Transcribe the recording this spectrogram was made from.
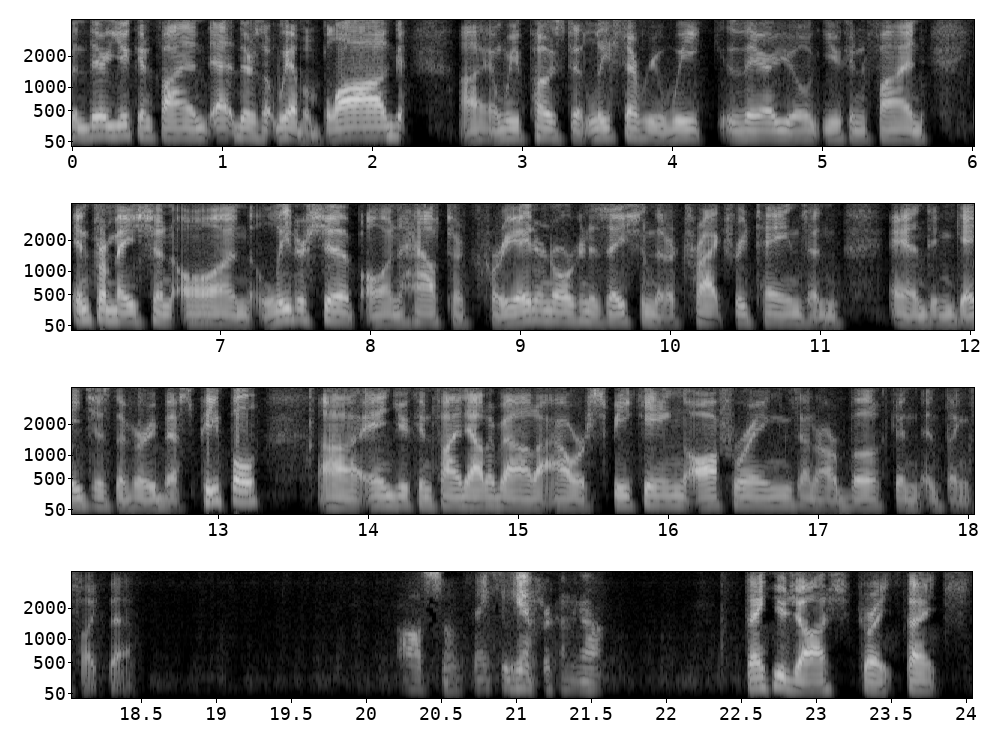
and there you can find uh, there's a, we have a blog uh, and we post at least every week there you'll you can find information on leadership on how to create an organization that attracts retains and and engages the very best people uh, and you can find out about our speaking offerings and our book and, and things like that. Awesome. Thanks again for coming on. Thank you, Josh. Great. Thanks.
